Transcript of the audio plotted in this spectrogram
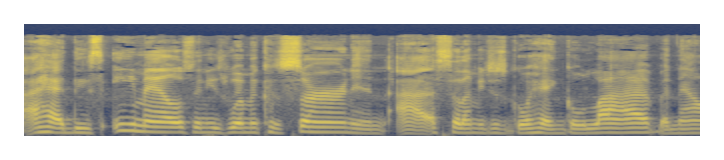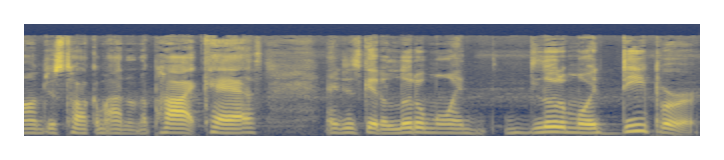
I had these emails and these women concerned, and I said, let me just go ahead and go live. But now I'm just talking about on a podcast and just get a little more, little more deeper.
